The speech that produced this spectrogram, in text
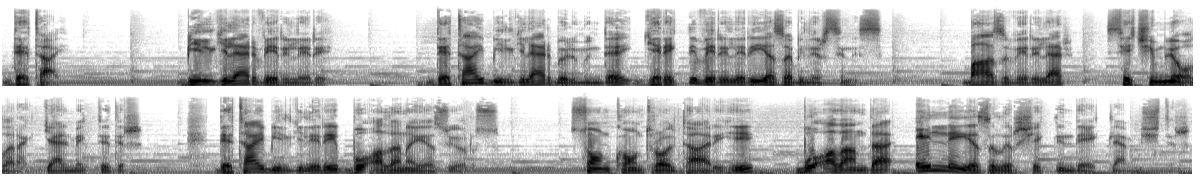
Detay Bilgiler verileri Detay bilgiler bölümünde gerekli verileri yazabilirsiniz. Bazı veriler seçimli olarak gelmektedir. Detay bilgileri bu alana yazıyoruz. Son kontrol tarihi bu alanda elle yazılır şeklinde eklenmiştir.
